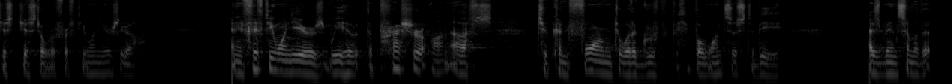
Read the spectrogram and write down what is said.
just, just over 51 years ago. And in 51 years, we have the pressure on us to conform to what a group of people wants us to be has been some of the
